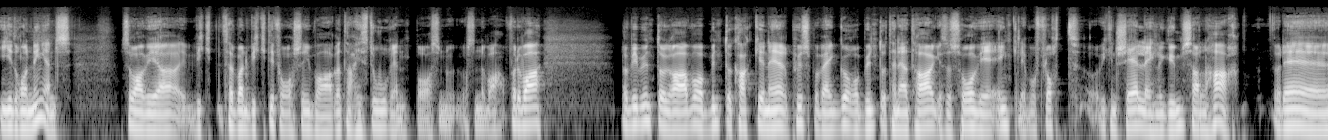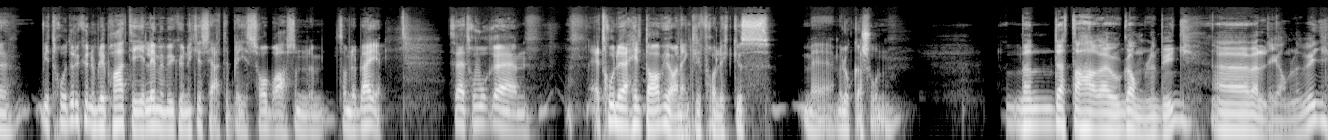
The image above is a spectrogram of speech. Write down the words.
i Dronningens, så var, vi, eh, så var det viktig for oss å ivareta historien på hvordan det var. For det var når vi begynte å grave og begynte å kakke ned puss på vegger og begynte å ta ned taket, så så vi egentlig hvor flott og hvilken sjel egentlig gymsalen har. Og det, Vi trodde det kunne bli bra tidlig, men vi kunne ikke se at det ble så bra som det, som det ble. Så jeg tror, jeg tror, det er helt avgjørende egentlig for å lykkes med, med lokasjonen. Men dette her er jo gamle bygg, eh, veldig gamle bygg.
